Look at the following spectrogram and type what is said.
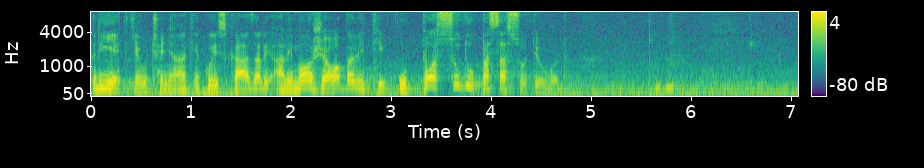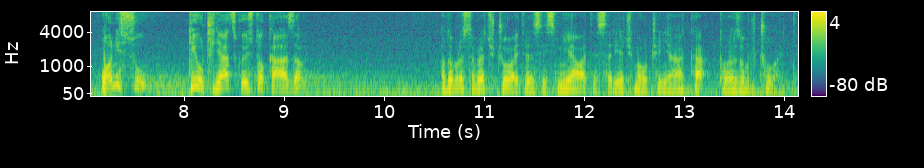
rijetke učenjake koji skazali, ali može obaviti u posudu pa sasuti u vodu. Oni su ti učinjaci koji su to kazali. A dobro se, braću, čuvajte da se smijavate sa riječima učinjaka, to vas dobro čuvajte.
